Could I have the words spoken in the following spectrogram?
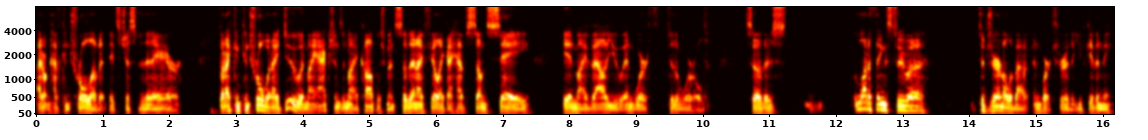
I don't have control of it. It's just there. But I can control what I do and my actions and my accomplishments. So then I feel like I have some say in my value and worth to the world. So there's a lot of things to uh, to journal about and work through that you've given me.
